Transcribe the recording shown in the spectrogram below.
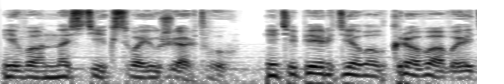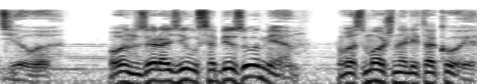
Иван настиг свою жертву и теперь делал кровавое дело. Он заразился безумием? Возможно ли такое?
